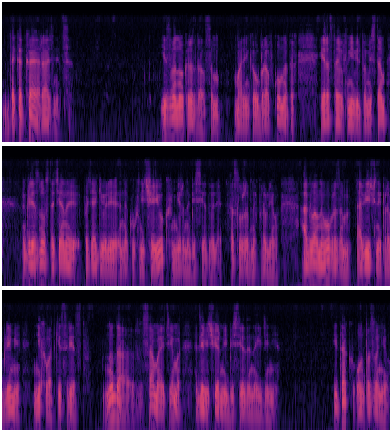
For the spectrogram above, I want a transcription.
Да какая разница? И звонок раздался. Маленько убрав в комнатах и расставив мебель по местам, Грязнов с Татьяной потягивали на кухне чаек, мирно беседовали о служебных проблемах, а главным образом о вечной проблеме нехватки средств. Ну да, самая тема для вечерней беседы наедине. И так он позвонил.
